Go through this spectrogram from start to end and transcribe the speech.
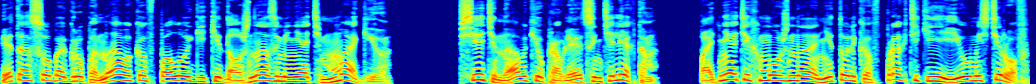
Эта особая группа навыков по логике должна заменять магию. Все эти навыки управляются интеллектом. Поднять их можно не только в практике и у мастеров,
